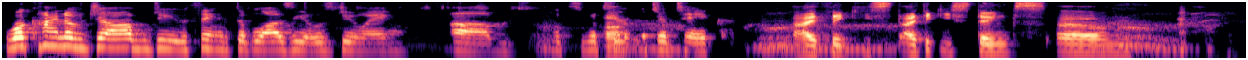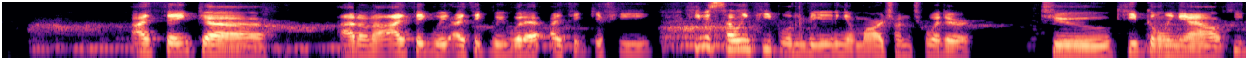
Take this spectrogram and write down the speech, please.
what kind of job do you think De Blasio's doing? Um, what's what's your Uh, what's your take? I think he's. I think he stinks. Um, I think. Uh, I don't know. I think we. I think we would. I think if he he was telling people in the beginning of March on Twitter to keep going out. He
